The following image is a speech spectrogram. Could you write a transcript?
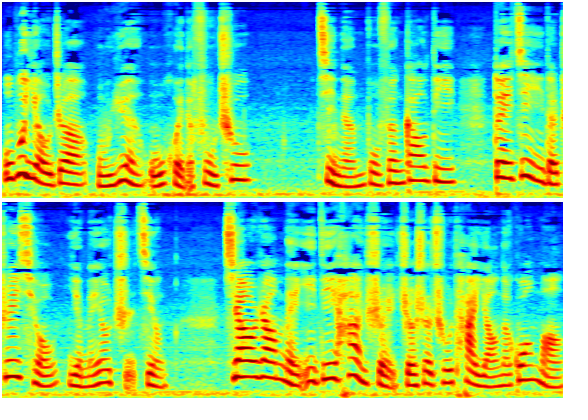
无不有着无怨无悔的付出。技能不分高低，对技艺的追求也没有止境。只要让每一滴汗水折射出太阳的光芒，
